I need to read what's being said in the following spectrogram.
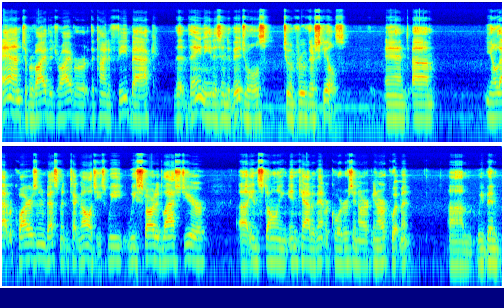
and to provide the driver the kind of feedback that they need as individuals to improve their skills. And um, you know that requires an investment in technologies. We we started last year uh, installing in-cab event recorders in our in our equipment. Um, we've been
